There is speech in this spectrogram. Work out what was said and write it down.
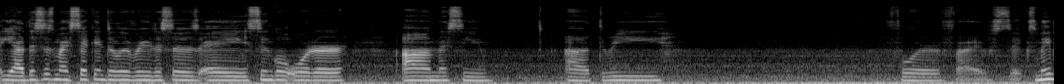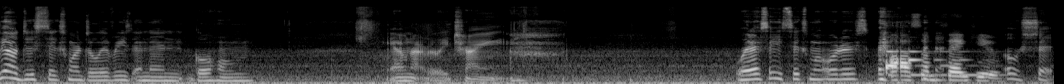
yeah, this is my second delivery. This is a single order. Um, let's see, uh, three, four, five, six. Maybe I'll do six more deliveries and then go home. Yeah, I'm not really trying. What did I say? Six more orders? Awesome, thank you. oh shit.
